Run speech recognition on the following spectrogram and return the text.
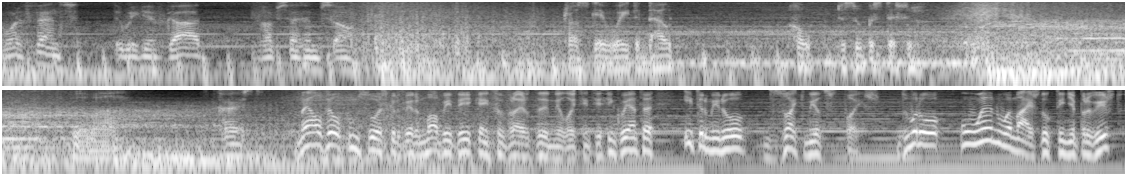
What offense did we give God to upset himself? Trust gave way to doubt, hope to superstition. We were cursed. Melville começou a escrever Moby Dick em fevereiro de 1850 e terminou 18 meses depois. Demorou um ano a mais do que tinha previsto,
